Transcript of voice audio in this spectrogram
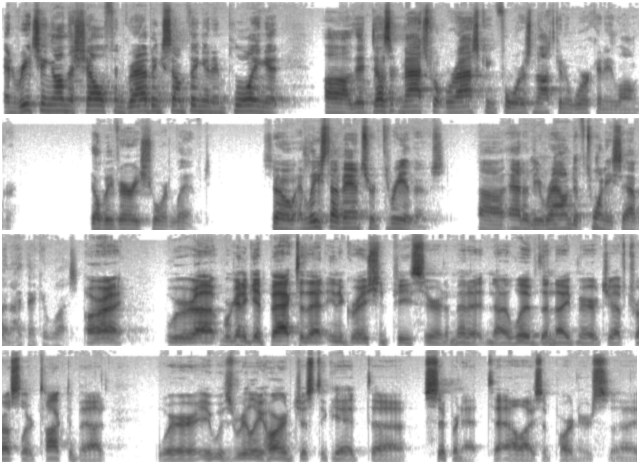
And reaching on the shelf and grabbing something and employing it uh, that doesn't match what we're asking for is not going to work any longer. They'll be very short lived. So at least I've answered three of those uh, out of the round of 27, I think it was. All right. We're, uh, we're going to get back to that integration piece here in a minute. And I lived the nightmare Jeff Trussler talked about, where it was really hard just to get uh, to allies and partners, uh,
